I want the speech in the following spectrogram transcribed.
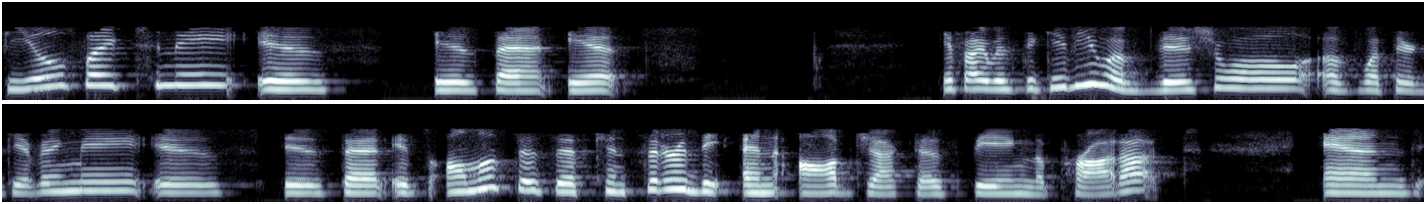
feels like to me is is that it's if I was to give you a visual of what they're giving me is is that it's almost as if consider the an object as being the product and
